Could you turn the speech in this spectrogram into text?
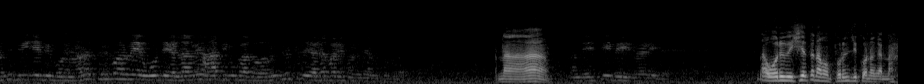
வந்து பிஜேபி போனதுனால சிறுபான்மை ஓட்டு எல்லாமே அதிமுக வந்து திரு எடப்பாடி பழனிசாமி சொல்றாரு. நான் அந்த எஸ்டிபி மேடையில. நான் ஒரு விஷயத்தை நம்ம புரிஞ்சுக்கணுங்கண்ணா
